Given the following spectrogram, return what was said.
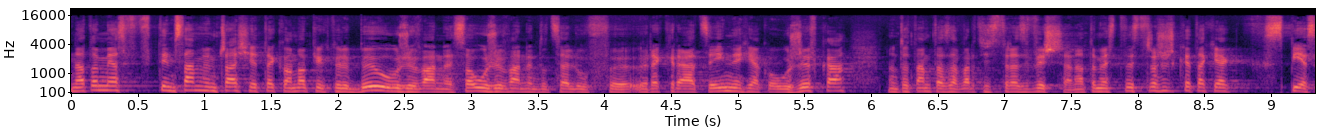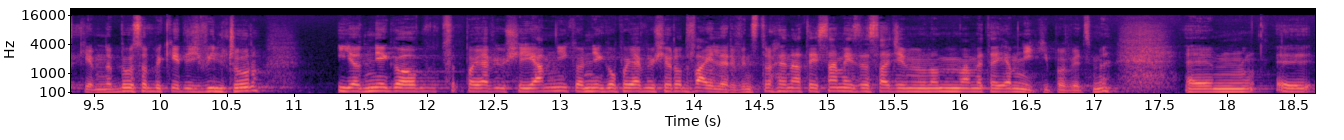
Natomiast w tym samym czasie te konopie, które były używane, są używane do celów e, rekreacyjnych jako używka, no to tam ta zawartość jest coraz wyższa. Natomiast to jest troszeczkę tak jak z pieskiem. No był sobie kiedyś wilczur, i od niego pojawił się jamnik, od niego pojawił się Rottweiler, więc trochę na tej samej zasadzie my, no, my mamy te jamniki, powiedzmy. Y,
